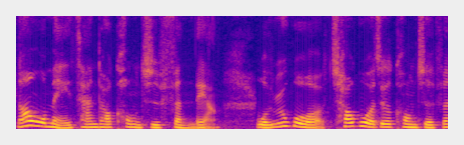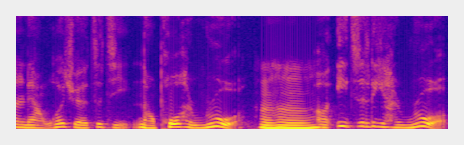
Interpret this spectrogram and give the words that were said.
然后我每一餐都要控制分量。我如果超过这个控制的分量，我会觉得自己脑波很弱，嗯哼，呃，意志力很弱。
